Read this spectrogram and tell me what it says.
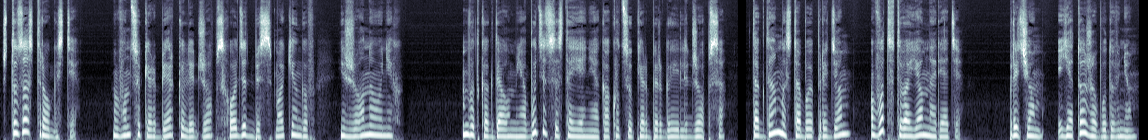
«Что за строгости? Вон Цукерберг или Джобс ходят без смокингов, и жены у них. Вот когда у меня будет состояние, как у Цукерберга или Джобса, тогда мы с тобой придем вот в твоем наряде. Причем я тоже буду в нем.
